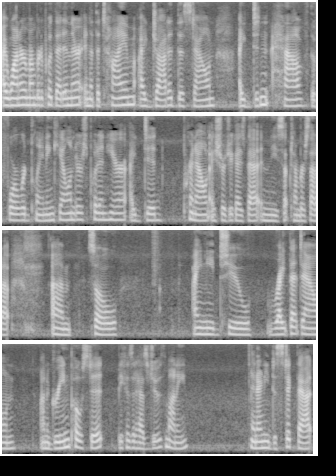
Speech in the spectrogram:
I want to remember to put that in there. And at the time I jotted this down, I didn't have the forward planning calendars put in here. I did print out, I showed you guys that in the September setup. Um, so I need to write that down on a green post it because it has to do with money. And I need to stick that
